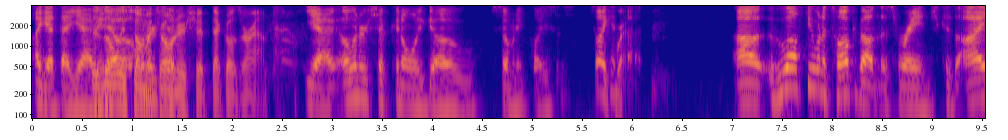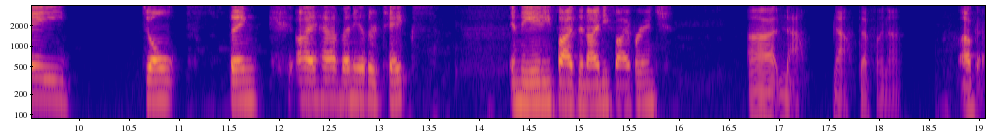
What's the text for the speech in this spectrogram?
I get that. Yeah, I There's mean, only so much ownership that goes around. Yeah, ownership can only go so many places. So I get Right. that. Uh, who else do you want to talk about in this range? Because I don't think I have any other takes in the 85 to 95 range. Uh no. No, definitely not. Okay.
